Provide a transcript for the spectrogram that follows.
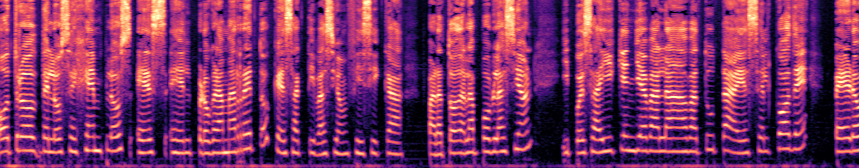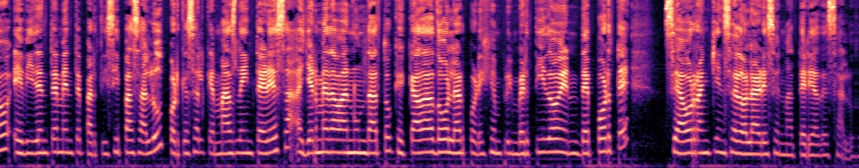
Otro de los ejemplos es el programa Reto, que es activación física para toda la población y pues ahí quien lleva la batuta es el CODE, pero evidentemente participa salud porque es el que más le interesa. Ayer me daban un dato que cada dólar, por ejemplo, invertido en deporte, se ahorran 15 dólares en materia de salud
